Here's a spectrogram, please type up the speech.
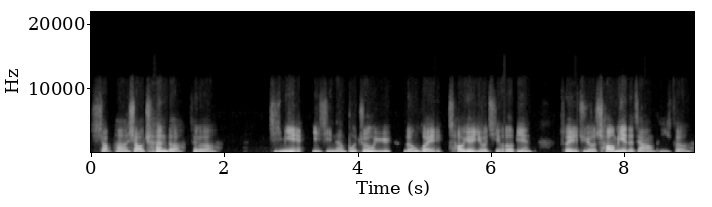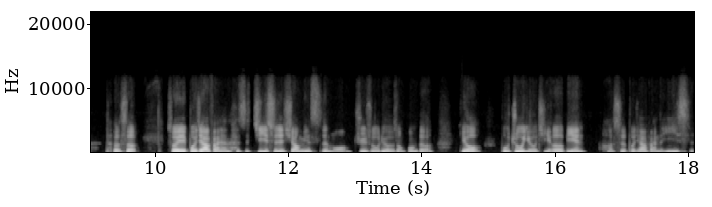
小啊小乘的这个极灭，以及呢不住于轮回，超越有极恶边，所以具有超灭的这样的一个特色。所以薄伽梵呢，还是既是消灭四魔，具足六种功德，又不住有极恶边啊，是薄伽梵的意思。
